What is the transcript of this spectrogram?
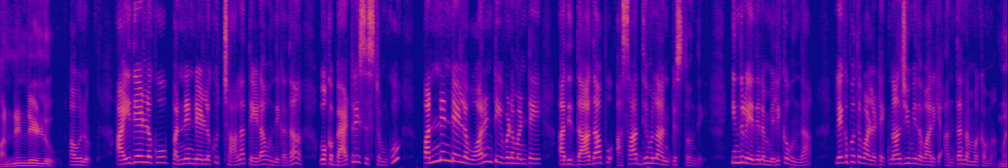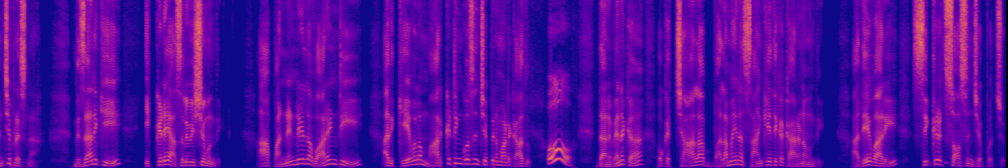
పన్నెండేళ్ళు. అవును. ఐదేళ్ళకు పన్నెండేళ్ళకు చాలా తేడా ఉంది కదా. ఒక బ్యాటరీ సిస్టంకు పన్నెండేళ్ళ వారంటీ ఇవ్వడమంటే అది దాదాపు అసాధ్యములా అనిపిస్తోంది. ఇందులో ఏదైనా మెలిక ఉందా? లేకపోతే వాళ్ళ టెక్నాలజీ మీద వారికి అంత నమ్మకమా? మంచి ప్రశ్న. నిజానికి ఇక్కడే అసలు విషయం ఉంది. ఆ పన్నెండేళ్ళ వారంటీ అది కేవలం మార్కెటింగ్ కోసం చెప్పిన మాట కాదు. ఓ! దాని వెనక ఒక చాలా బలమైన సాంకేతిక కారణం ఉంది. అదే వారి సీక్రెట్ సాస్ అని చెప్పొచ్చు.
